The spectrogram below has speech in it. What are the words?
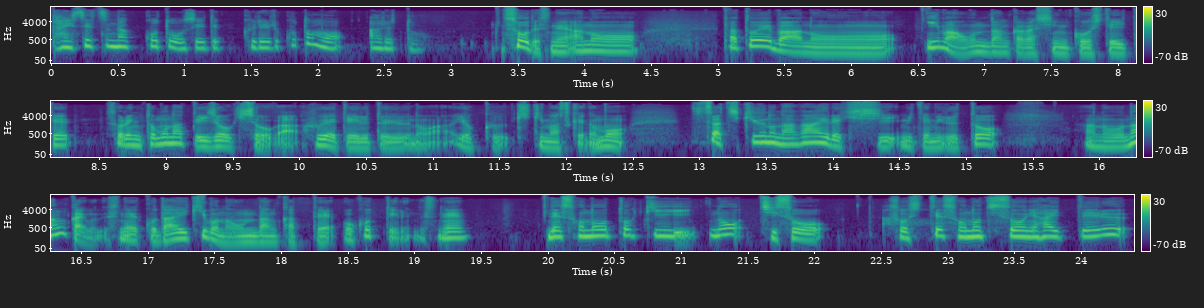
大切なことを教えてくれることもあると。そうですねあの例えばあの今温暖化が進行していてそれに伴って異常気象が増えているというのはよく聞きますけども実は地球の長い歴史見てみるとあの何回もですねこう大規模な温暖化って起こっているんですね。でその時の地層そしてその地層に入っている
